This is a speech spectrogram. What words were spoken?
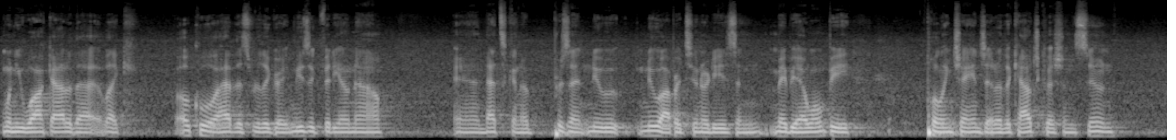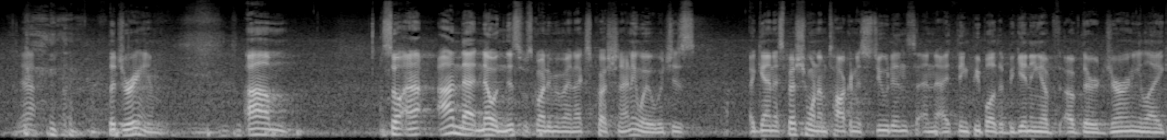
when you walk out of that like, oh cool, I have this really great music video now, and that's gonna present new new opportunities, and maybe I won't be pulling change out of the couch cushions soon. Yeah, the dream. Um, so on on that note, and this was going to be my next question anyway, which is, again, especially when I'm talking to students, and I think people at the beginning of, of their journey, like,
